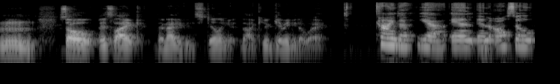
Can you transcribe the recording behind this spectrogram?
Mm. So it's like they're not even stealing it, like you're giving it away. Kinda, yeah. And and also,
